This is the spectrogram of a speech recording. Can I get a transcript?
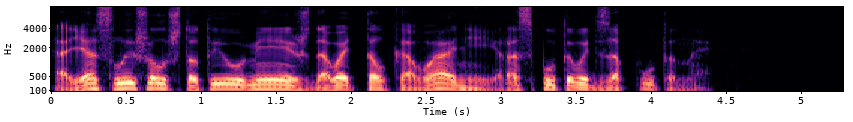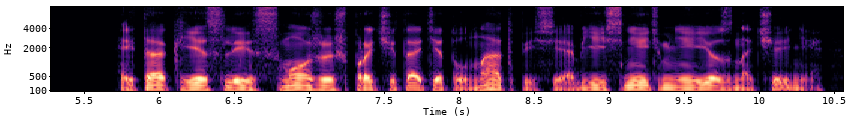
А я слышал, что ты умеешь давать толкования и распутывать запутанное. Итак, если сможешь прочитать эту надпись и объяснить мне ее значение —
